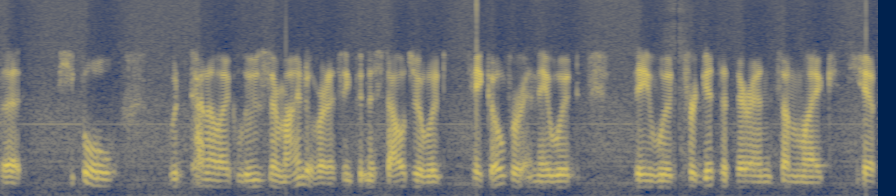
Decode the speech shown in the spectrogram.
that people would kind of like lose their mind over it. I think the nostalgia would take over, and they would they would forget that they're in some like hip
